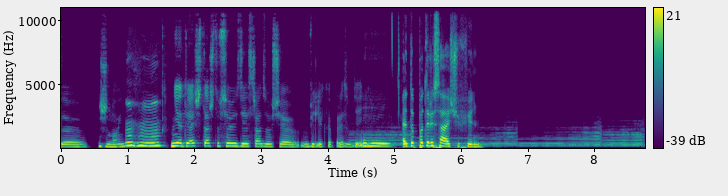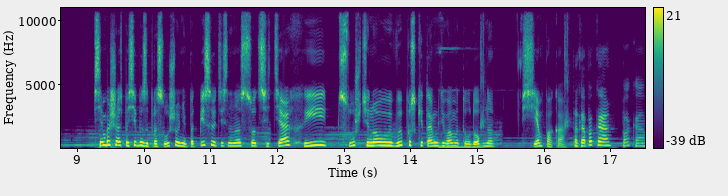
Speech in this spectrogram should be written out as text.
э, женой. Нет, я считаю, что все везде сразу вообще великое произведение. Мгм. Это потрясающий фильм. Всем большое спасибо за прослушивание. Подписывайтесь на нас в соцсетях и слушайте новые выпуски там, где вам это удобно. Всем пока. Пока-пока. Пока.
